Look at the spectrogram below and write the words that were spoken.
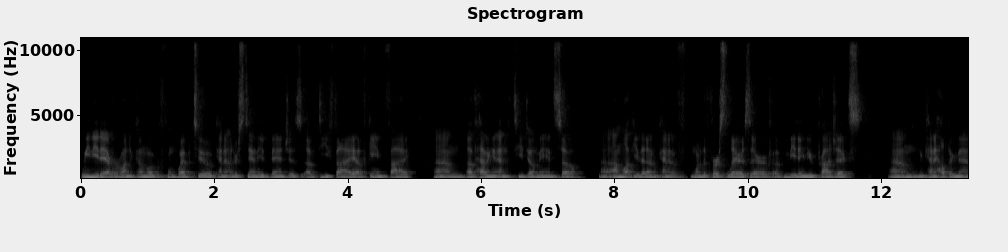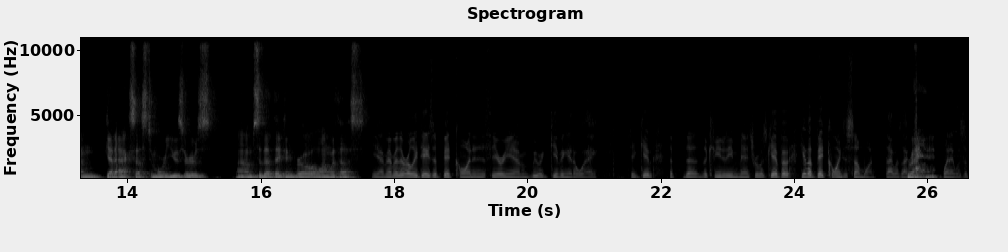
we need everyone to come over from Web2, kind of understand the advantages of DeFi, of GameFi, um, of having an NFT domain. So uh, I'm lucky that I'm kind of one of the first layers there of, of meeting new projects um, and kind of helping them get access to more users um, so that they can grow along with us. Yeah, I remember the early days of Bitcoin and Ethereum, we were giving it away to give the, the, the community mantra was give a give a Bitcoin to someone. That was like Right. when it was a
